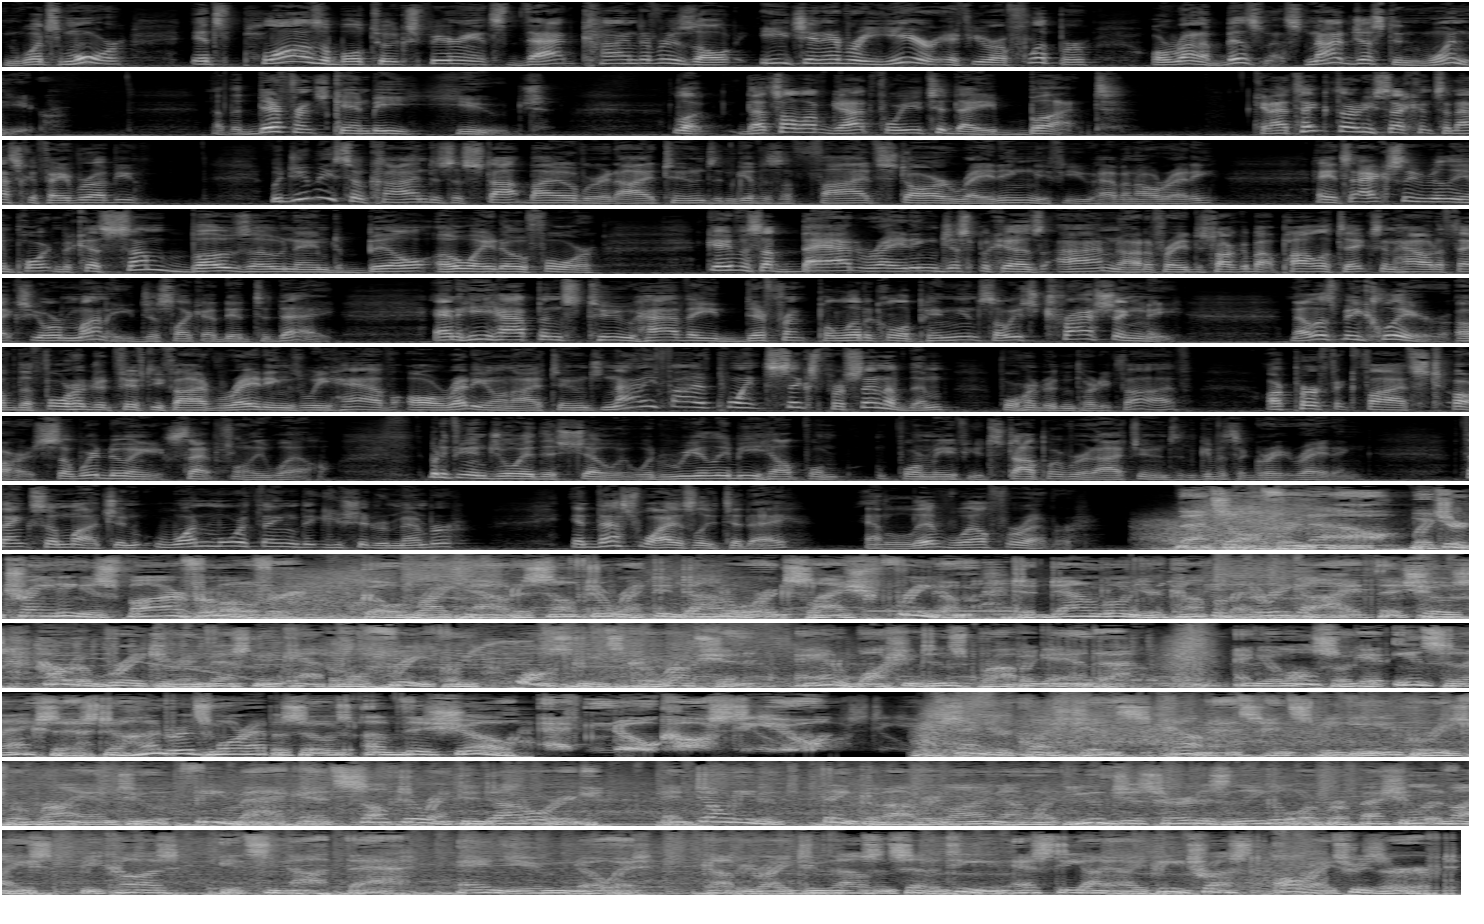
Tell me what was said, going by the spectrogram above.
And what's more, it's plausible to experience that kind of result each and every year if you're a flipper or run a business, not just in one year. Now, the difference can be huge. Look, that's all I've got for you today, but can I take 30 seconds and ask a favor of you? Would you be so kind as to stop by over at iTunes and give us a five star rating if you haven't already? Hey, it's actually really important because some bozo named Bill0804 gave us a bad rating just because I'm not afraid to talk about politics and how it affects your money, just like I did today. And he happens to have a different political opinion, so he's trashing me. Now, let's be clear of the 455 ratings we have already on iTunes, 95.6% of them, 435, are perfect five stars, so we're doing exceptionally well. But if you enjoy this show, it would really be helpful for me if you'd stop over at iTunes and give us a great rating. Thanks so much. And one more thing that you should remember invest wisely today and live well forever. That's all for now, but your training is far from over. Go right now to selfdirected.org slash freedom to download your complimentary guide that shows how to break your investment capital free from Wall Street's corruption and Washington's propaganda. And you'll also get instant access to hundreds more episodes of this show at no. Send your questions, comments, and speaking inquiries for Brian to feedback at selfdirected.org. And don't even think about relying on what you've just heard as legal or professional advice because it's not that. And you know it. Copyright 2017 SDIIP Trust, all rights reserved.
